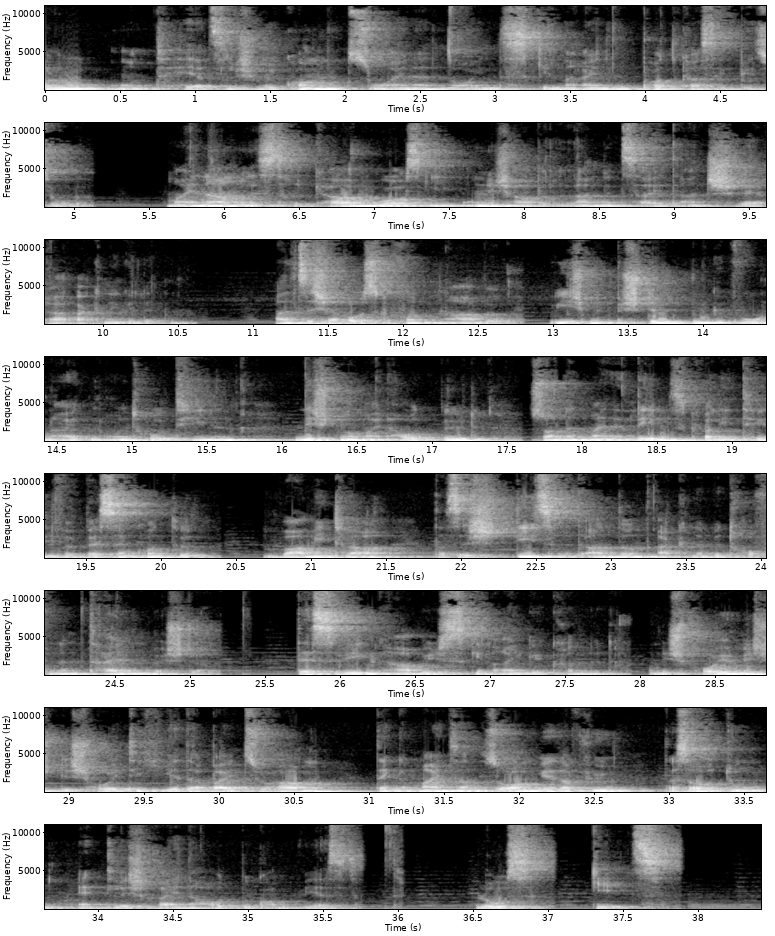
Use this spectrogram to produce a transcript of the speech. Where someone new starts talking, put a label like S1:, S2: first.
S1: Hallo und herzlich willkommen zu einer neuen Skinreinen Podcast-Episode. Mein Name ist Ricardo Gorski und ich habe lange Zeit an schwerer Akne gelitten. Als ich herausgefunden habe, wie ich mit bestimmten Gewohnheiten und Routinen nicht nur mein Hautbild, sondern meine Lebensqualität verbessern konnte, war mir klar, dass ich dies mit anderen Akne-Betroffenen teilen möchte. Deswegen habe ich Skinrein gegründet und ich freue mich, dich heute hier dabei zu haben, denn gemeinsam sorgen wir dafür, dass auch du endlich reine Haut bekommen wirst. Los geht's!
